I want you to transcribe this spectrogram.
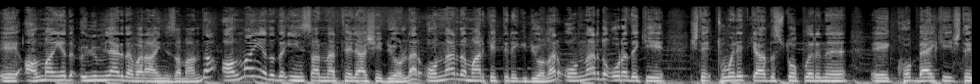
Ee, Almanya'da ölümler de var aynı zamanda. Almanya'da da insanlar telaş ediyorlar. Onlar da marketlere gidiyorlar. Onlar da oradaki işte tuvalet kağıdı stoklarını e, belki işte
